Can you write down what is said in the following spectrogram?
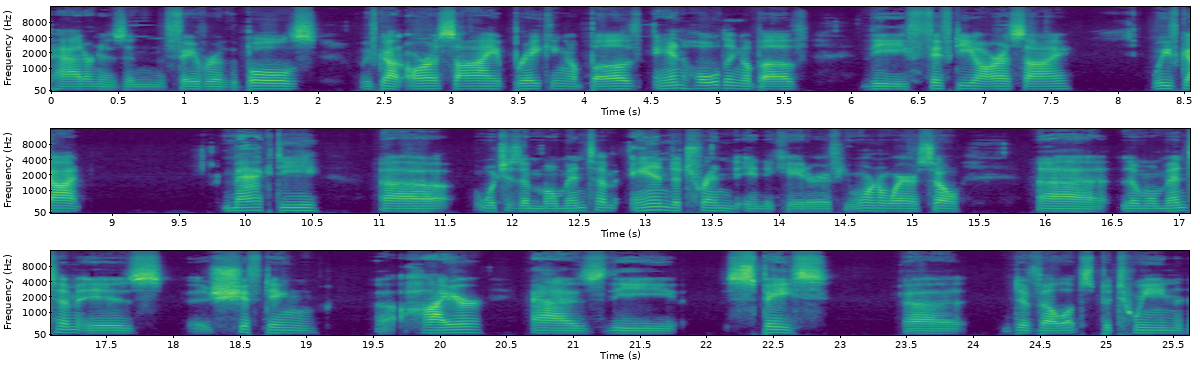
pattern is in favor of the bulls. We've got RSI breaking above and holding above the 50 RSI. We've got MACD uh, which is a momentum and a trend indicator if you weren't aware. So uh, the momentum is shifting uh, higher as the space uh, develops between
